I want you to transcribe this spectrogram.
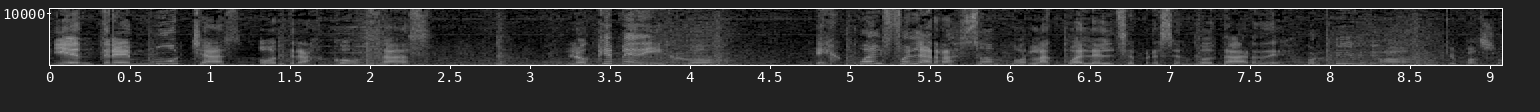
y entre muchas otras cosas, lo que me dijo es cuál fue la razón por la cual él se presentó tarde. ¿Por qué? Ah, ¿qué pasó?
